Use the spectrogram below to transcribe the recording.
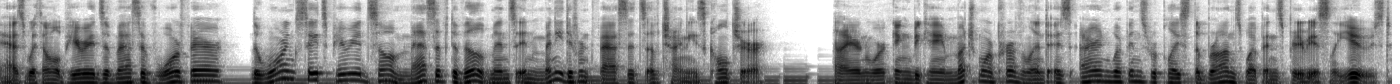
As with all periods of massive warfare, the Warring States period saw massive developments in many different facets of Chinese culture. Ironworking became much more prevalent as iron weapons replaced the bronze weapons previously used.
